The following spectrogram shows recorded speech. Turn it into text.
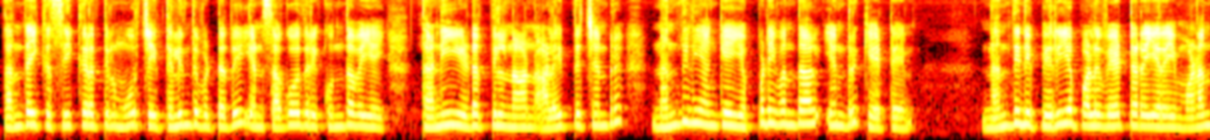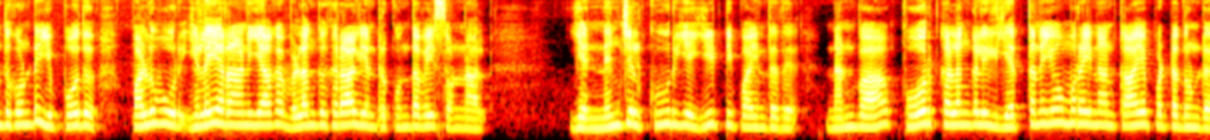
தந்தைக்கு சீக்கிரத்தில் மூர்ச்சை தெளிந்துவிட்டது என் சகோதரி குந்தவையை தனி இடத்தில் நான் அழைத்துச் சென்று நந்தினி அங்கே எப்படி வந்தாள்? என்று கேட்டேன். நந்தினி பெரிய பழுவேட்டரையரை மணந்து கொண்டு இப்போது பழுவூர் இளையராணியாக விளங்குகிறாள் என்று குந்தவை சொன்னாள். என் நெஞ்சில் கூறிய ஈட்டி பாய்ந்தது. நண்பா போர்க்களங்களில் எத்தனையோ முறை நான் காயப்பட்டதுண்டு.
